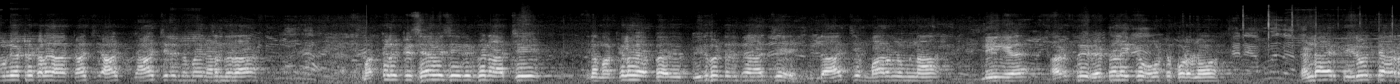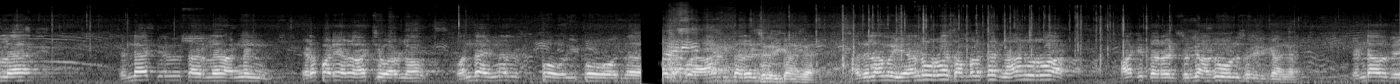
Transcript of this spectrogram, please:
முன்னேற்ற கழக காட்சி ஆட்சி- இந்த மாதிரி நடந்ததா? மக்களுக்கு சேவை செய்யறதுக்கு ஆட்சி இந்த மக்களை இது பண்றதுக்கு ஆட்சி இந்த ஆட்சி மாறணும்னா நீங்க அடுத்து ரெட்டலைக்கு ஓட்டு போடணும். ரெண்டாயிரத்தி இருபத்தி ஆறுல ரெண்டாயிரத்தி இருபத்தி ஆறுல அண்ணன் எடப்பாடியார் ஆட்சி வரணும். வந்தா என்ன இப்போ இப்போ இந்த ஆக்கி தரேன்னு சொல்லியிருக்காங்க. அது இல்லாம இரநூறுவா சம்பளத்தை நானூறுரூவா ஆக்கி தரேன்னு சொல்லி அதுவும் ஒன்று சொல்லியிருக்காங்க. ரெண்டாவது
